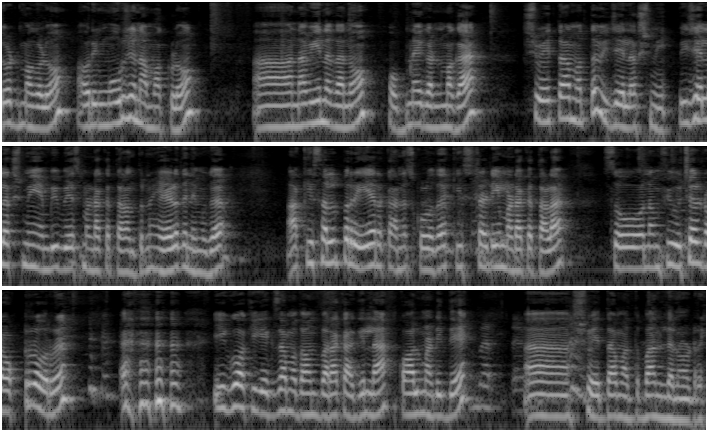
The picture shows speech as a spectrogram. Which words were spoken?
ದೊಡ್ಡ ಮಗಳು ಅವ್ರಿಗೆ ಮೂರು ಜನ ಮಕ್ಕಳು ನವೀನ್ ಅದಾನು ಒಬ್ಬನೇ ಗಂಡು ಮಗ ಶ್ವೇತಾ ಮತ್ತು Vijayalakshmi. Vijayalakshmi M B B S ಮಾಡಕತ್ತಾಳ ಅಂತಲೂ ಹೇಳಿದೆ ನಿಮ್ಗೆ. ಆಕಿ ಸ್ವಲ್ಪ ರೇಯರ್ ಕಾಣಿಸ್ಕೊಳ್ಳೋದು ಆಕಿ ಸ್ಟಡಿ ಮಾಡಕತ್ತಾಳ. ಸೊ ನಮ್ಮ ಫ್ಯೂಚರ್ ಡಾಕ್ಟ್ರು ಅವರು ಈಗೂ ಆಕಿಗೆ ಎಕ್ಸಾಮ್ ಅದಾವಂತ ಬರೋಕ್ಕಾಗಿಲ್ಲ ಕಾಲ್ ಮಾಡಿದ್ದೆ. ಶ್ವೇತಾ ಮತ್ತು ಬಂದ್ಲ ನೋಡ್ರಿ.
